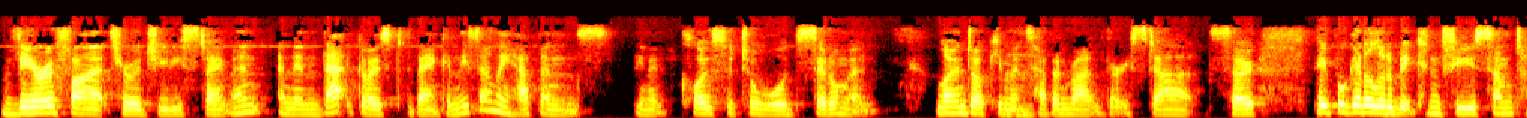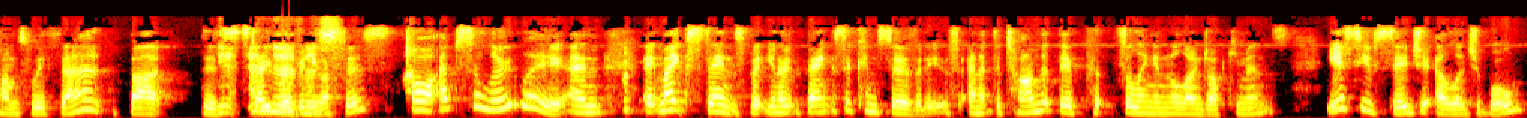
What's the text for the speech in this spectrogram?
verify it through a duty statement, and then that goes to the bank. And this only happens, you know, closer towards settlement. Loan documents mm. happen right at the very start. So people get a little bit confused sometimes with that, but the yeah, state revenue office. Oh, absolutely. And it makes sense. But, you know, banks are conservative. And at the time that they're p- filling in the loan documents, yes, you've said you're eligible,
